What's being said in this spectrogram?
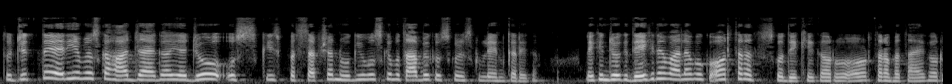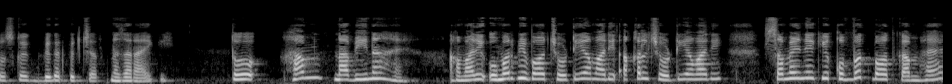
تو جتنے ایریا میں اس کا ہاتھ جائے گا یا جو اس کی پرسپشن ہوگی، وہ اس کے مطابق اس کو ایکسپلین کرے گا۔ لیکن جو دیکھنے والا ہے، وہ اور طرح اس کو دیکھے گا اور اور طرح بتائے گا اور اس کو ایک بگر پکچر نظر آئے گی۔ تو ہم نابینا ہیں۔ ہماری عمر بھی بہت چھوٹی ہے، ہماری عقل چھوٹی ہے، ہماری سمجھنے کی قوت بہت کم ہے۔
